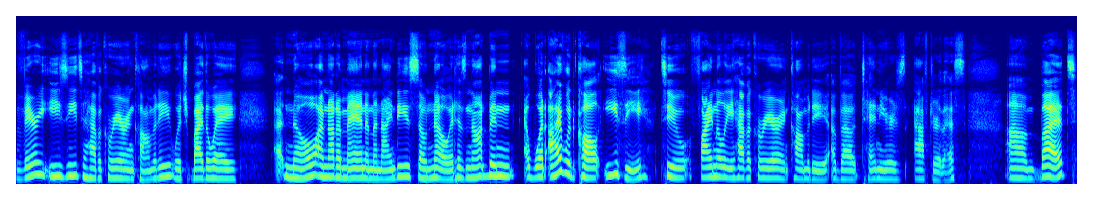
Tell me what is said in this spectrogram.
very easy to have a career in comedy, which, by the way, uh, no, I'm not a man in the 90s. So, no, it has not been what I would call easy to finally have a career in comedy about 10 years after this. Um, but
